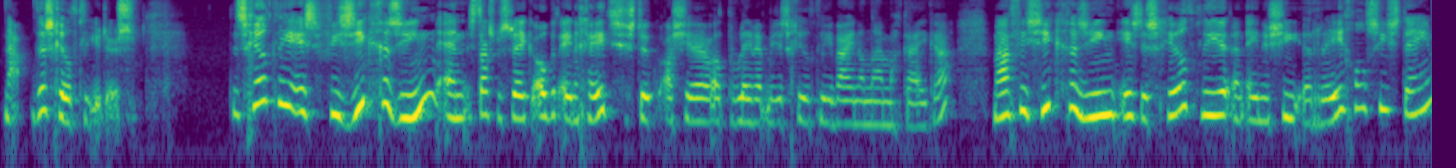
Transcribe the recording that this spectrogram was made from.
Nou, de schildklier dus. De schildklier is fysiek gezien, en straks bespreken we ook het energetische stuk als je wat problemen hebt met je schildklier, waar je dan naar mag kijken. Maar fysiek gezien is de schildklier een energieregelsysteem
